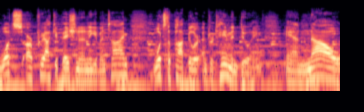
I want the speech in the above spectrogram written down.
what's our preoccupation at any given time? What's the popular entertainment doing? And now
